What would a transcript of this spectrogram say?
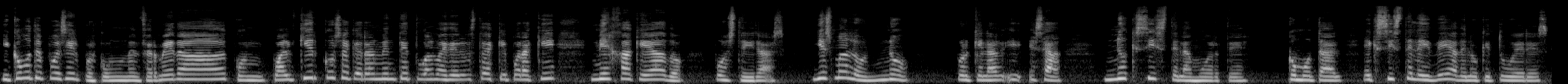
¿Y cómo te puedes ir? Pues con una enfermedad, con cualquier cosa que realmente tu alma dice, es que por aquí me he hackeado. Pues te irás. ¿Y es malo? No. Porque la, esa, no existe la muerte como tal, existe la idea de lo que tú eres.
